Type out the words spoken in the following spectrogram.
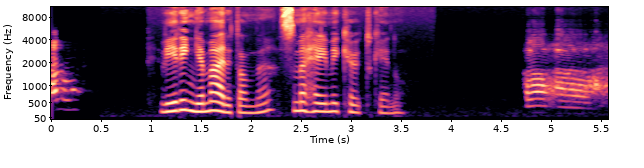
Hallo. Vi ringer Mæretanne, som er hjemme i Kautokeino. Ah.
